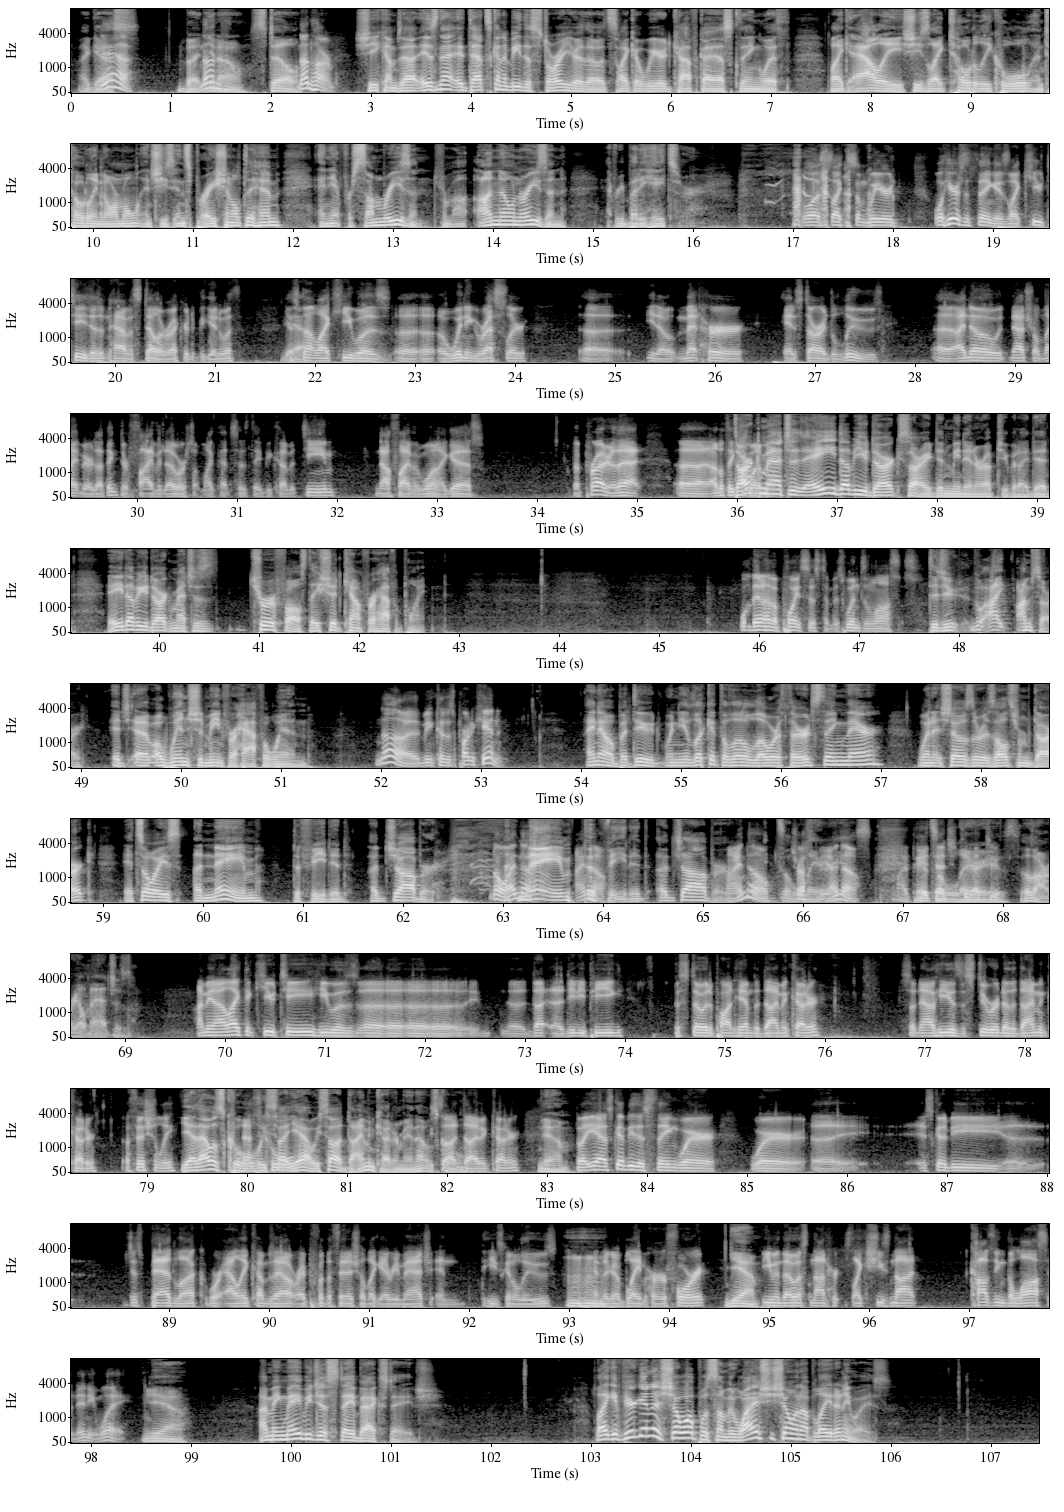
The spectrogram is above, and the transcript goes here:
I guess. Yeah. But None. you know, still None harm. She comes out. Isn't that that's going to be the story here though? It's like a weird Kafkaesque thing with like Allie. She's like totally cool and totally normal, and she's inspirational to him, and yet for some reason, from an unknown reason, everybody hates her. well, it's like some weird. Well, here's the thing: is like QT doesn't have a stellar record to begin with. Yeah. It's not like he was a, a a winning wrestler. Uh, you know, met her and started to lose. Uh, I know Natural Nightmares. I think they're five and zero or something like that since they become a team. Now five and one, I guess. But prior to that, uh, I don't think Dark matches, AEW Dark. Sorry, didn't mean to interrupt you, but I did. AEW Dark matches, true or false? They should count for half a point. Well, they don't have a point system. It's wins and losses. Did you? well, I I'm sorry. It, uh, a win should mean for half a win. No, I mean because it's part of canon. I know, but dude, when you look at the little lower thirds thing there, when it shows the results from Dark, it's always a name defeated a jobber. No, I know. name I know. defeated a jobber. I know. It's Trust me, I know. I pay it's attention to that, too. Those aren't real matches. I mean, I like the QT. He was uh, uh, uh, uh, uh, DDP bestowed upon him the diamond cutter. So now he is the steward of the diamond cutter officially. Yeah, that was cool. That's we saw. Yeah, we saw a diamond cutter, man. That was Saw cool. a diamond cutter. yeah. But yeah, it's gonna be this thing where where uh, it's gonna be uh, just bad luck where Allie comes out right before the finish of like every match and he's gonna lose Mm-hmm. and they're gonna blame her for it, Yeah. even though it's not her. It's like she's not causing the loss in any way. Yeah. I mean, maybe just stay backstage. Like, if you're gonna show up with somebody, why is she showing up late, anyways?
